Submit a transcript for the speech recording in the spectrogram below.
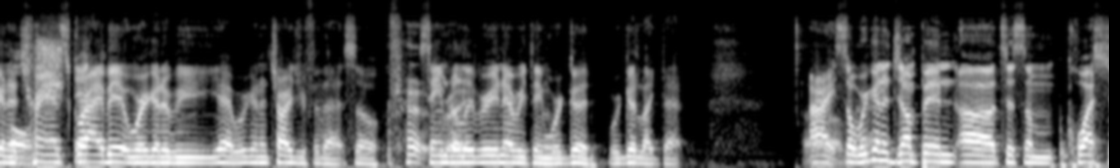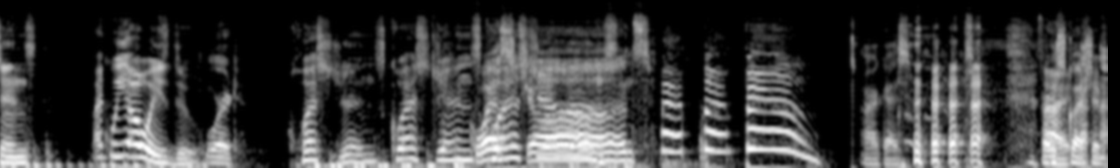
gonna whole transcribe it. We're gonna be yeah. We're gonna charge you for that. So same Right. delivery and everything. We're good. We're good like that. All right. So we're gonna jump in uh, to some questions like we always do. Word. Questions, questions, questions. Questions. Bam, bam, bam. All right, guys. First question.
